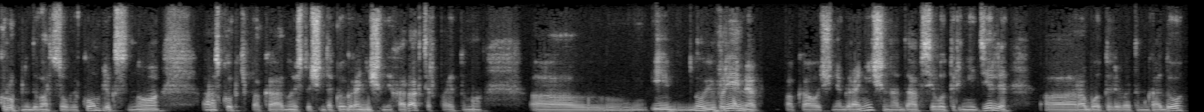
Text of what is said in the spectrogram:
крупный дворцовый комплекс, но раскопки пока носят очень такой ограниченный характер, поэтому э, и, ну, и время пока очень ограничено, да, всего три недели э, работали в этом году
